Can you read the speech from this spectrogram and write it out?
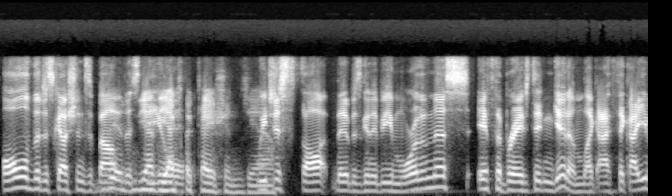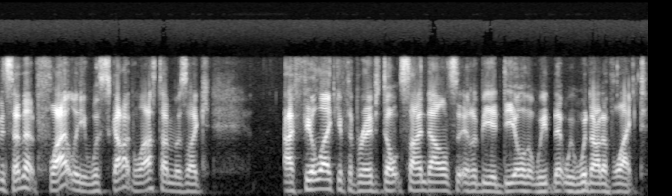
all the discussions about this yeah, deal, the expectations. Yeah. we just thought that it was going to be more than this if the Braves didn't get him. Like I think I even said that flatly with Scott the last time. I was like, I feel like if the Braves don't sign Donaldson, it'll be a deal that we that we would not have liked,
